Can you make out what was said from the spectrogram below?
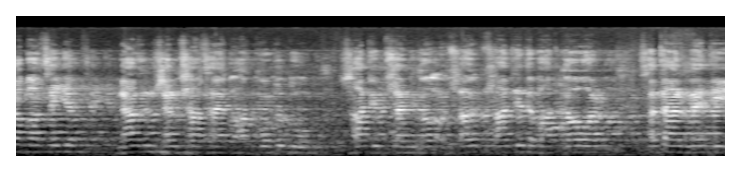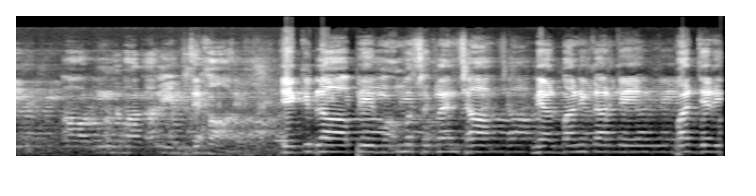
کا بات سید ناظم حسین شاہ صاحب، آپ کو تو دو، ساجد حسین کا، ساجد بات کا اور ستار مہدی اور مندبات علی افتخار۔ ایک قبلہ پیر محمد سکرین شاہ مہربانی کر کے بڑھ جیری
